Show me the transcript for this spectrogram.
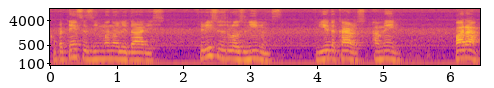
Competências e Manualidades. Felícios Los Ninos, Vieda Carlos, Amém. Pará,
